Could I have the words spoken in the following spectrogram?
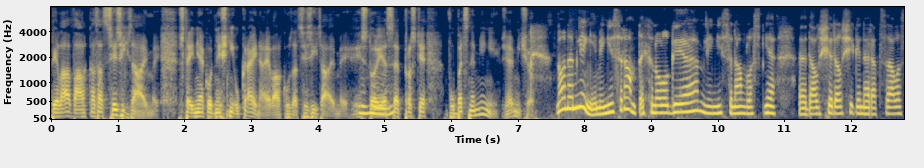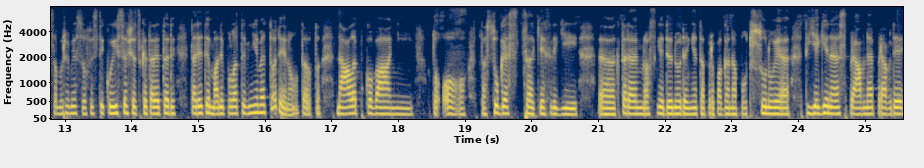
byla válka za cizí zájmy. Stejně jako dnešní Ukrajina je válkou za cizí zájmy. Historie mm-hmm. se prostě vůbec nemění, že Míšo? No nemění, mění se nám technologie, mění se nám vlastně eh, další další generace, ale samozřejmě sofistikují se všechny tady, tady, tady ty manipulativní metody, no, to, to nálepkování, to o, ta sugestce těch lidí, eh, které jim vlastně denodenně ta propaganda podsunuje, ty jediné správné pravdy.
